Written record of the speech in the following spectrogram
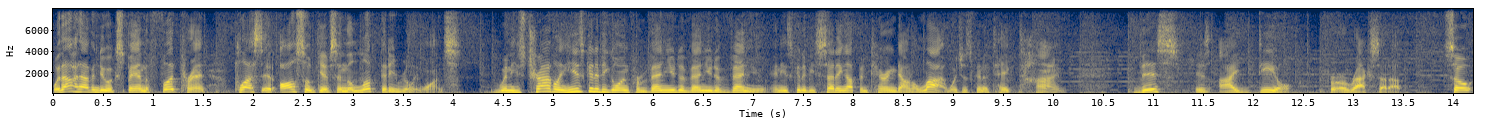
without having to expand the footprint. Plus, it also gives him the look that he really wants. When he's traveling, he's going to be going from venue to venue to venue, and he's going to be setting up and tearing down a lot, which is going to take time. This is ideal for a rack setup. So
